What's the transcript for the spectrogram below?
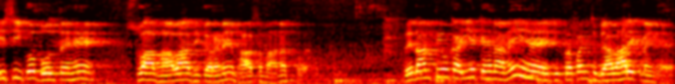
इसी को बोलते हैं स्वाभावाधिकरणे भाषमानत्व वेदांतियों का ये कहना नहीं है कि प्रपंच व्यावहारिक नहीं है।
